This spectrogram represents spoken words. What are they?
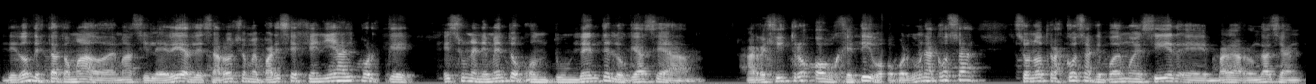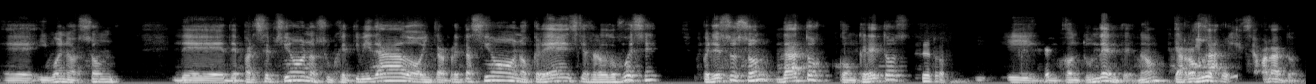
de dónde está tomado además y la idea del desarrollo me parece genial porque es un elemento contundente lo que hace a, registro objetivo, porque una cosa son otras cosas que podemos decir, eh, valga la redundancia, eh, y bueno, son de, percepción o subjetividad o interpretación o creencias o lo que fuese, pero esos son datos concretos y, contundentes, ¿no? Que arroja ese aparato.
